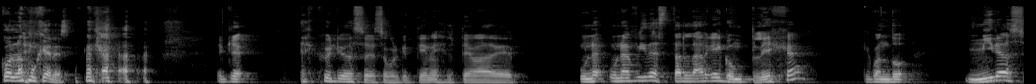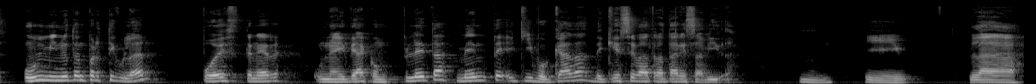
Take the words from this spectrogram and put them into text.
Con las mujeres. Es que es curioso eso, porque tienes el tema de. Una, una vida es tan larga y compleja que cuando miras un minuto en particular, puedes tener una idea completamente equivocada de qué se va a tratar esa vida. Mm. Y la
